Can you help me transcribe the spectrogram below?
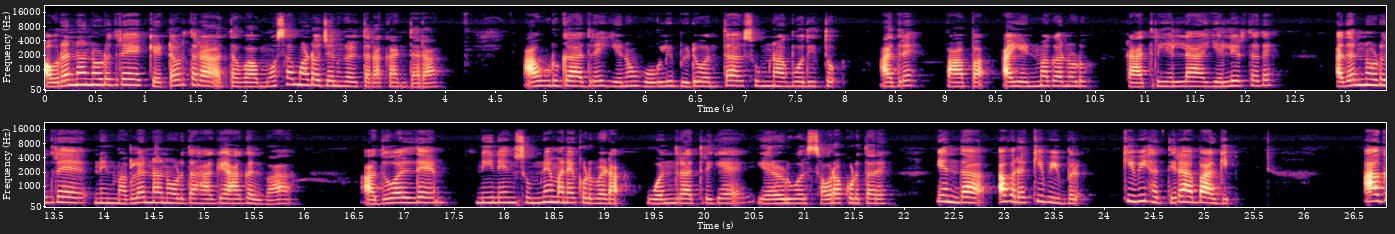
ಅವರನ್ನು ನೋಡಿದ್ರೆ ಕೆಟ್ಟವ್ರ ಥರ ಅಥವಾ ಮೋಸ ಮಾಡೋ ಜನಗಳ ಥರ ಕಾಣ್ತಾರ? ಆ ಹುಡುಗ ಆದರೆ ಏನೋ ಹೋಗಲಿ ಬಿಡು ಅಂತ ಸುಮ್ಮನಾಗ್ಬೋದಿತ್ತು ಆದರೆ ಪಾಪ, ಆ ಹೆಣ್ಮಗ ನೋಡು ರಾತ್ರಿ ಎಲ್ಲ ಎಲ್ಲಿರ್ತದೆ? ಅದನ್ನು ನೋಡಿದ್ರೆ ನಿನ್ನ ಮಗಳನ್ನು ನೋಡಿದ ಹಾಗೆ ಆಗಲ್ವಾ? ಅದು ಅಲ್ಲದೆ ನೀನೇನು ಸುಮ್ಮನೆ ಮನೆ ಕೊಡಬೇಡ. ಒಂದು ರಾತ್ರಿಗೆ ಎರಡೂವರೆ ಸಾವಿರ ಕೊಡ್ತಾರೆ ಎಂದ ಅವರ ಕಿವಿ ಬ್ರ, ಕಿವಿ ಹತ್ತಿರ ಬಾಗಿ. ಆಗ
